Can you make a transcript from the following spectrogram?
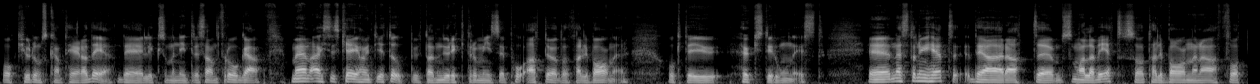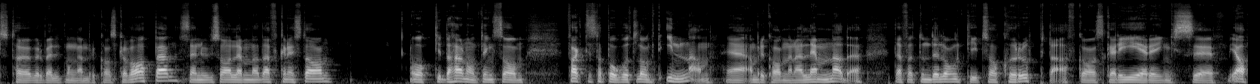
Och hur de ska hantera det, det är liksom en intressant fråga. Men ISIS-K har inte gett upp, utan nu riktar de in sig på att döda talibaner. Och det är ju högst ironiskt. Eh, nästa nyhet, det är att eh, som alla vet så har talibanerna fått ta över väldigt många amerikanska vapen sen USA lämnade Afghanistan. Och det här är någonting som faktiskt har pågått långt innan eh, amerikanerna lämnade. Därför att under lång tid så har korrupta afghanska regerings, eh, ja,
